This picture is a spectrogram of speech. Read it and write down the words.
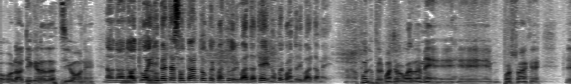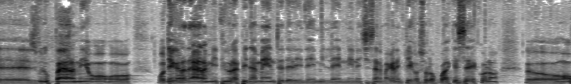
o la degradazione. No, no, no, tu hai libertà soltanto per quanto riguarda te, non per quanto riguarda me. Appunto, per quanto riguarda me, eh, eh, posso anche eh, svilupparmi o, o- o degradarmi più rapidamente dei, dei millenni necessari, magari impiego solo qualche secolo eh, o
